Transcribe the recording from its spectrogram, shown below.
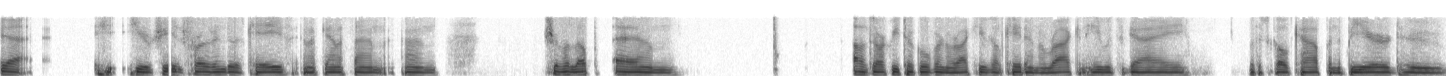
yeah, he, he retreated further into his cave in Afghanistan and shriveled up. Um, Al Zarqawi took over in Iraq. He was Al Qaeda in Iraq, and he was the guy with the skull cap and the beard who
